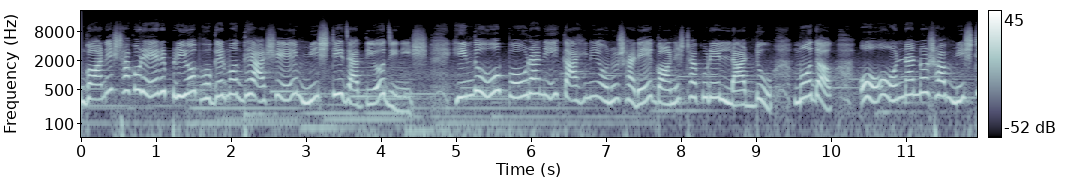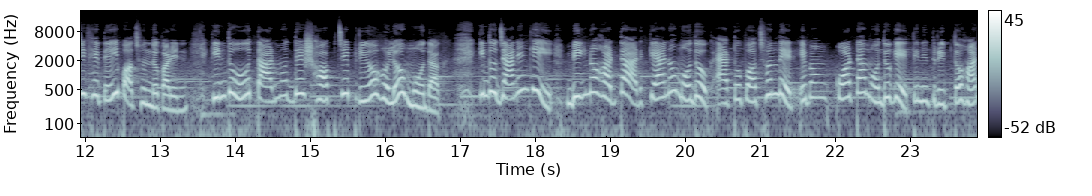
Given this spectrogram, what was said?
গণেশ ঠাকুরের প্রিয় ভোগের মধ্যে আসে মিষ্টি জাতীয় জিনিস। হিন্দু পৌরাণিক কাহিনী অনুসারে গণেশ ঠাকুরের লাড্ডু, মোদক ও অন্যান্য সব মিষ্টি খেতেই পছন্দ করেন। কিন্তু তার মধ্যে সবচেয়ে প্রিয় হলো মোদক। কিন্তু জানেন কি? বিঘ্ন বিঘ্নহর্তার কেন মোদক এত পছন্দের এবং কটা মোদকে তিনি তৃপ্ত হন?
